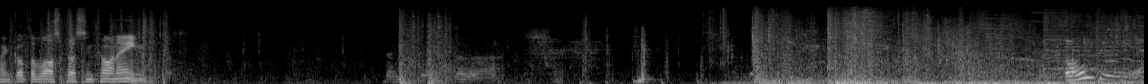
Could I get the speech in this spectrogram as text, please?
Thank God the last person can't aim. Oh yeah.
